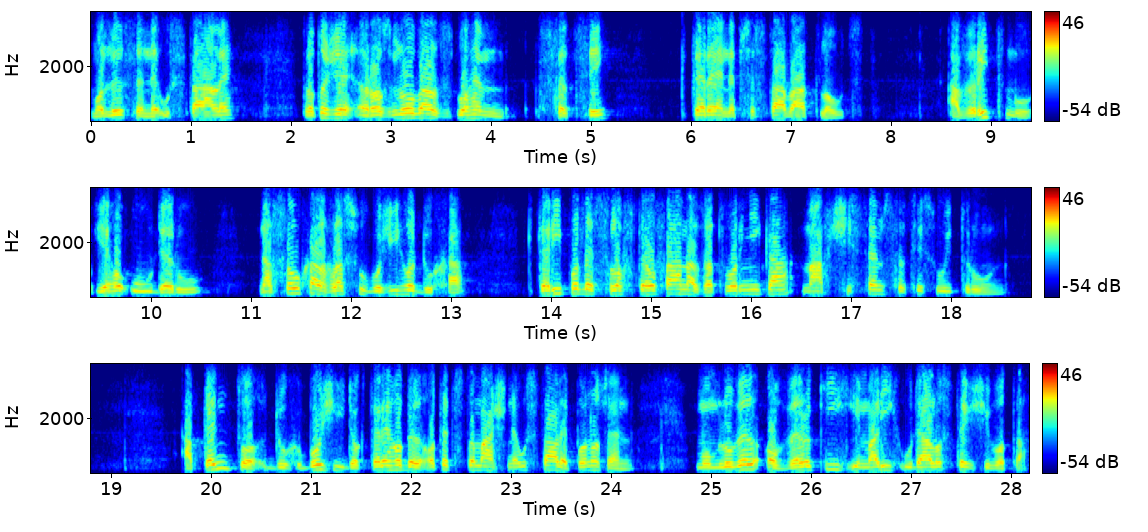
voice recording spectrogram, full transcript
Modlil se neustále, protože rozmlouval s Bohem srdci, které nepřestává tlouct. A v rytmu jeho úderů naslouchal hlasu Božího ducha, který podle slov Teofána Zatvorníka má v čistém srdci svůj trůn. A tento duch boží, do kterého byl otec Tomáš neustále ponořen, mu mluvil o velkých i malých událostech života.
